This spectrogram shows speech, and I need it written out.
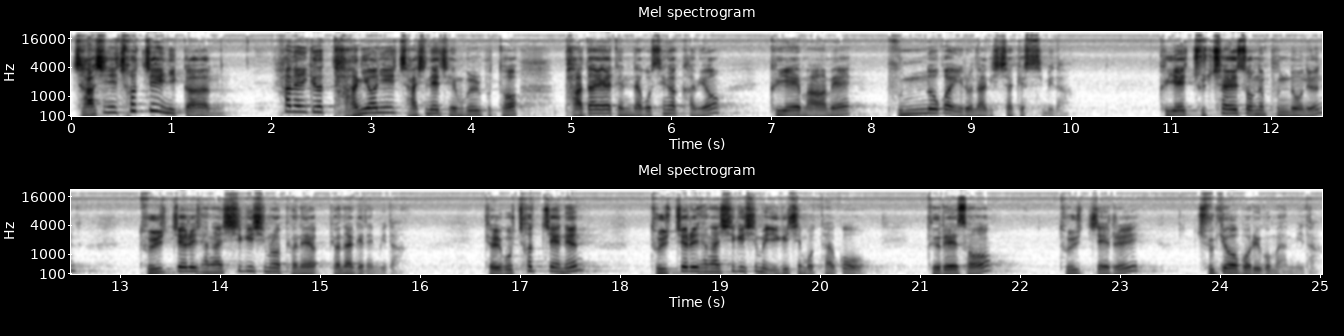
자신이 첫째이니까 하나님께서 당연히 자신의 제물부터 받아야 된다고 생각하며 그의 마음에 분노가 일어나기 시작했습니다. 그의 주체할 수 없는 분노는 둘째를 향한 시기심으로 변해, 변하게 됩니다. 결국 첫째는 둘째를 향한 시기심을 이기지 못하고 들에서 둘째를 죽여버리고 맙니다.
